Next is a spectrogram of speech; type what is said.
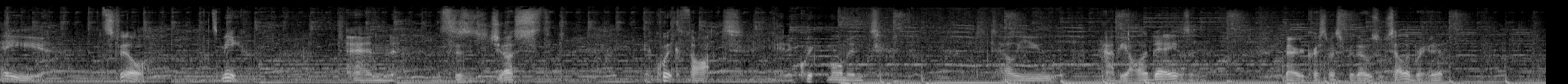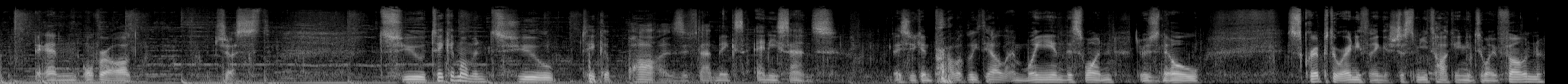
Hey, it's Phil. It's me. And this is just a quick thought and a quick moment to tell you happy holidays and Merry Christmas for those who celebrate it. And overall, just to take a moment to take a pause, if that makes any sense. As you can probably tell, I'm winging this one. There's no script or anything. It's just me talking into my phone.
